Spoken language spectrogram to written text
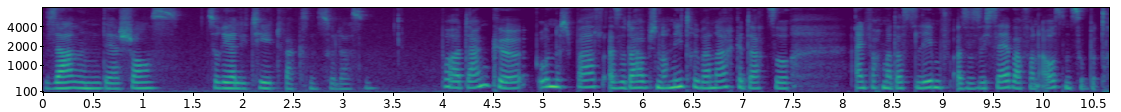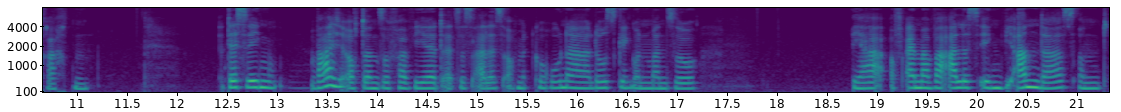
Samen der Chance zur Realität wachsen zu lassen. Boah, danke. Ohne Spaß. Also da habe ich noch nie drüber nachgedacht, so einfach mal das Leben, also sich selber von außen zu betrachten. Deswegen war ich auch dann so verwirrt, als es alles auch mit Corona losging und man so, ja, auf einmal war alles irgendwie anders und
